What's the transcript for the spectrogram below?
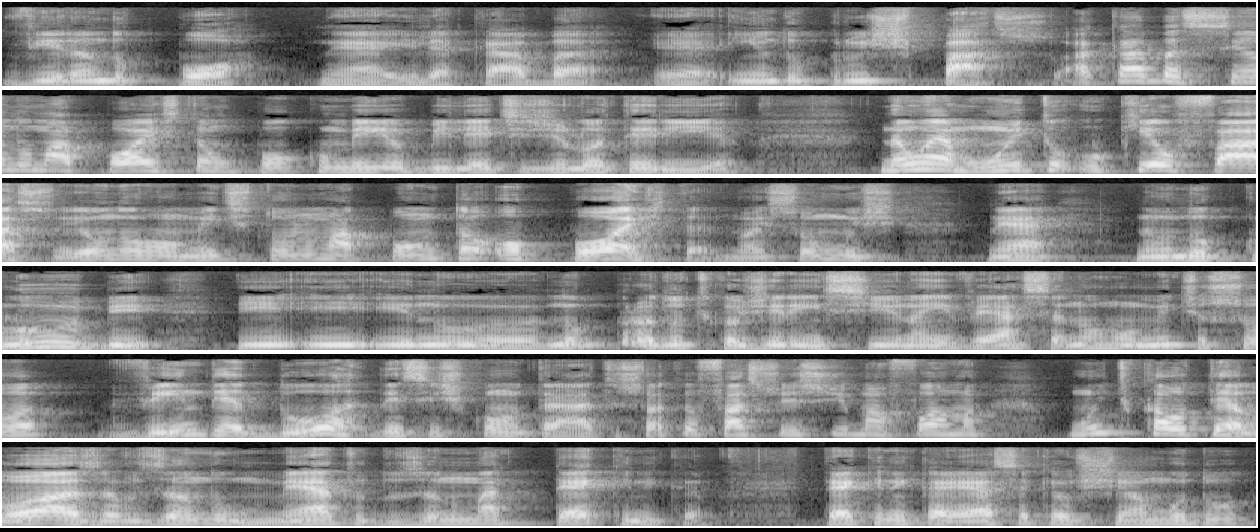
virando pó né, ele acaba é, indo para o espaço. Acaba sendo uma aposta um pouco meio bilhete de loteria. Não é muito o que eu faço. Eu normalmente estou numa ponta oposta. Nós somos né, no, no clube e, e, e no, no, produto que eu gerencio na inversa, normalmente eu sou vendedor desses contratos. Só que eu faço isso de uma forma muito cautelosa, usando um método, usando uma técnica Técnica essa que eu chamo do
